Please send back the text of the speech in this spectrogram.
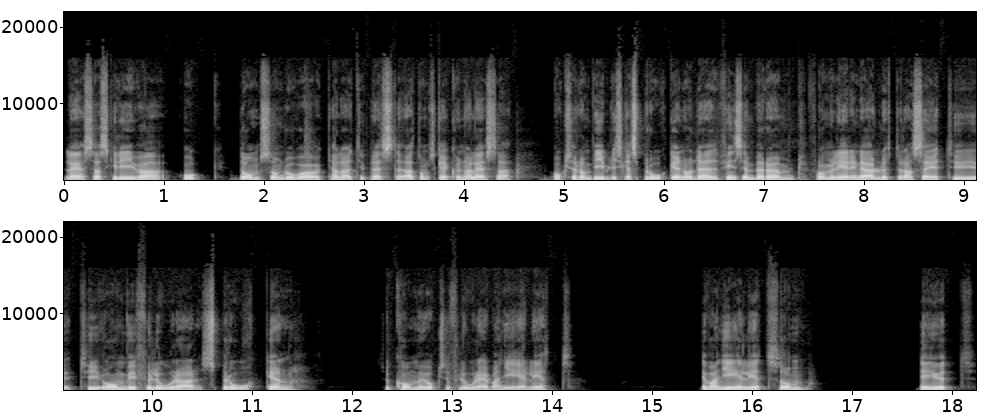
läsa, skriva och de som då var kallade till präster att de ska kunna läsa också de bibliska språken. Och där finns en berömd formulering där. Luther han säger ty, ty om vi förlorar språken så kommer vi också förlora evangeliet. Evangeliet som det är ju ett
